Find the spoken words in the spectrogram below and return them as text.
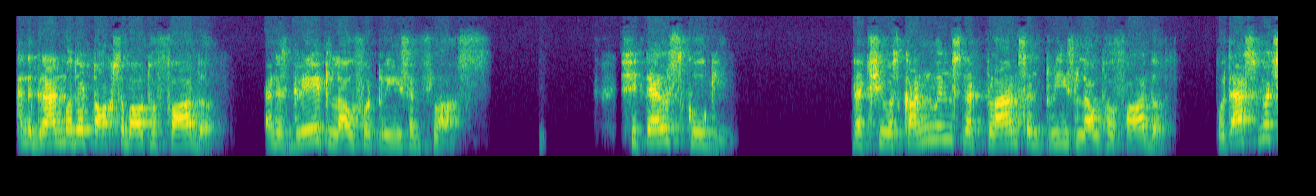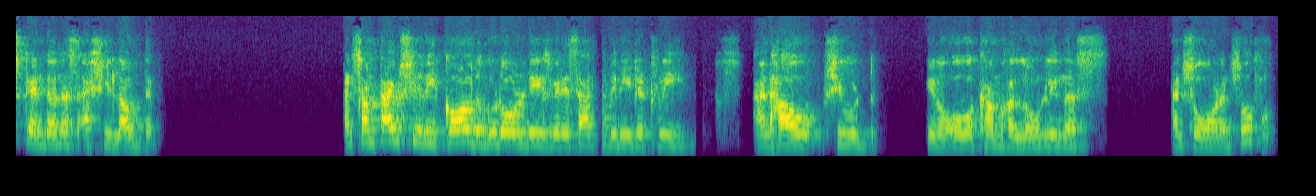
And the grandmother talks about her father and his great love for trees and flowers. She tells Koki that she was convinced that plants and trees loved her father with as much tenderness as she loved them. And sometimes she recalled the good old days where they sat beneath a tree and how she would, you know, overcome her loneliness and so on and so forth.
